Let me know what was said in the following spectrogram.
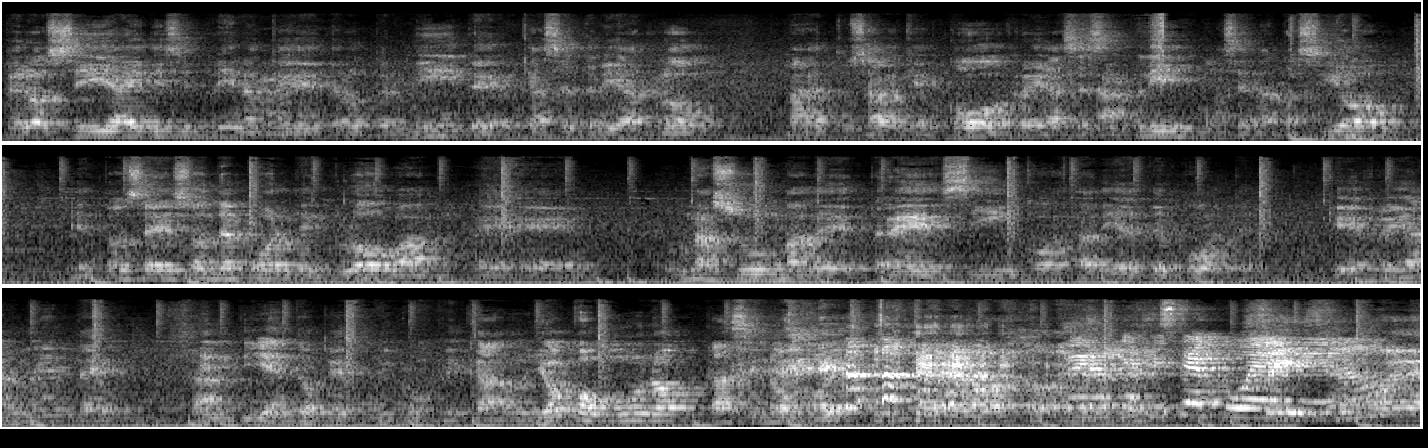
pero sí hay disciplinas que te lo permiten, que hace triatlón, más tú sabes que corre, hace ciclismo, hace natación. Entonces esos deportes engloban eh, eh, una suma de 3, 5, hasta 10 deportes que realmente entiendo que es muy complicado. Yo con uno casi no puedo. Pero que sí se puede, Sí, se ¿no? puede.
